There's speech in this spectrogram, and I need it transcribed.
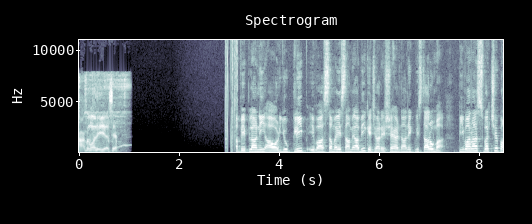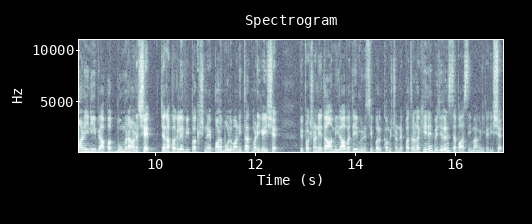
હા તો મળી જશે. વેપલાની આ ઓડિયો ક્લિપ એવા સમયે સામે આવી કે જ્યારે શહેરના અનેક વિસ્તારોમાં પીવાના સ્વચ્છ પાણીની વ્યાપક બુમરાણ છે જેના પગલે વિપક્ષને પણ બોલવાની તક મળી ગઈ છે. વિપક્ષના નેતા અમીર રાવતે મ્યુનિસિપલ કમિશનરને પત્ર લખીને વિજિલન્સ તપાસની માંગણી કરી છે.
